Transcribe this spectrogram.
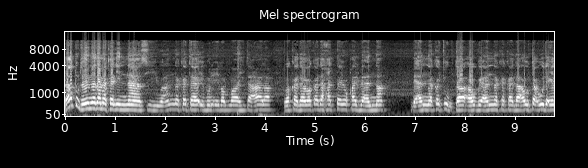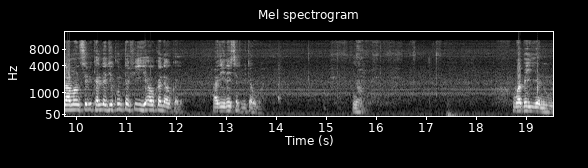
لا تظهر ندمك للناس وأنك تائب إلى الله تعالى وكذا وكذا حتى يقال بأن بأنك تبت أو بأنك كذا أو تعود إلى منصبك الذي كنت فيه أو كذا أو كذا. هذه ليست بتوبة. نعم. وبينوا.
